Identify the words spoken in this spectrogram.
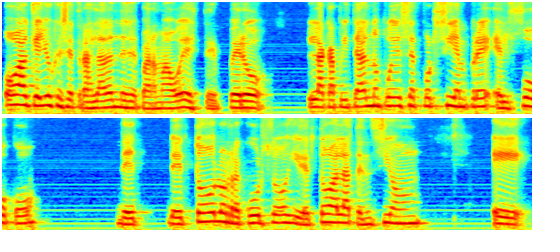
o aquellos que se trasladen desde Panamá Oeste, pero la capital no puede ser por siempre el foco de todos los recursos y de toda la atención eh,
